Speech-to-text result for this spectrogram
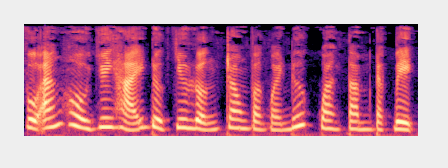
Vụ án Hồ Duy Hải được dư luận trong và ngoài nước quan tâm đặc biệt.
